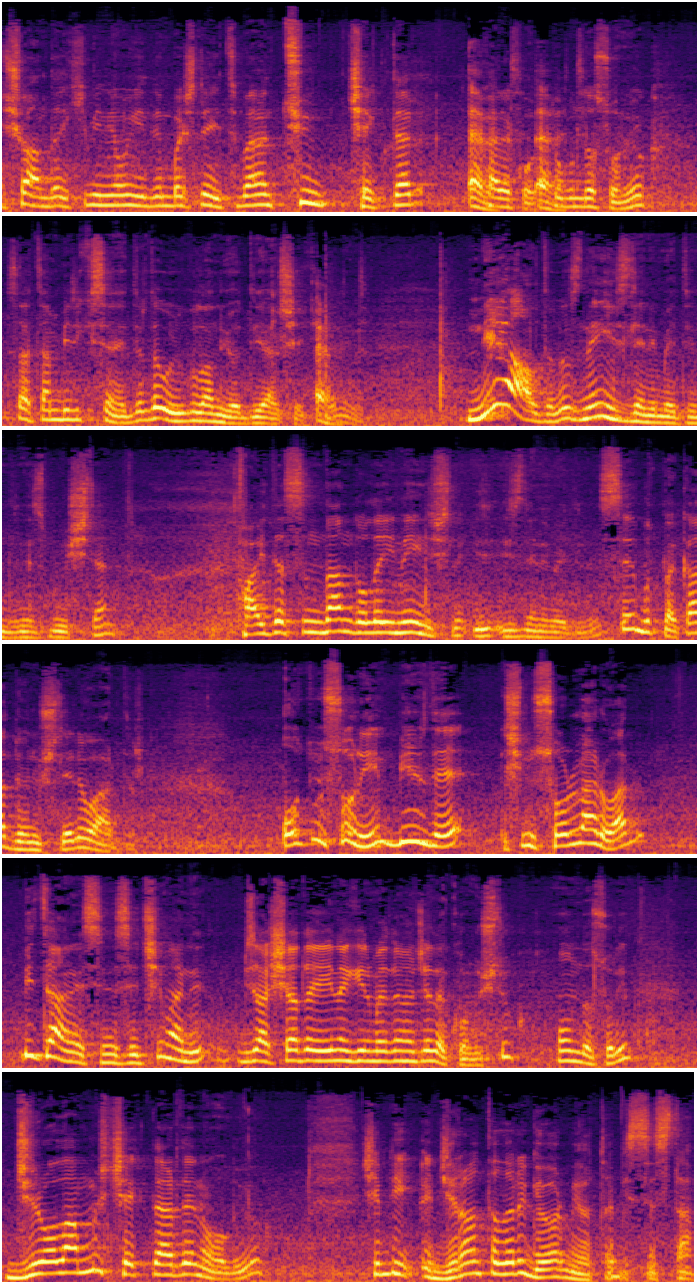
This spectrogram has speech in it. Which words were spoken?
şu anda 2017'nin başına itibaren tüm çekler Evet, kare kodlu. evet. Bunda sorun yok. Zaten 1-2 senedir de uygulanıyor diğer şekilde. Evet. Ne aldınız, ne izlenim edindiniz bu işten? Faydasından dolayı ne izlenim edindiniz? Size mutlaka dönüşleri vardır. Onu sorayım. Bir de şimdi sorular var. Bir tanesini seçeyim. Hani biz aşağıda yayına girmeden önce de konuştuk. Onu da sorayım. Cirolanmış çeklerde ne oluyor? Şimdi e, cirantaları görmüyor tabii sistem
